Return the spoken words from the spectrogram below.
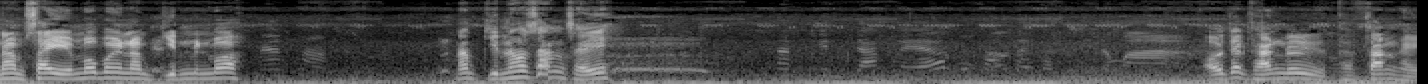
น้ำใส่แมันบ่แม่นน้ำกินแมันบ่น้ำกินเฮาสั่งใส่เอาจักถังเด้อสั่งให้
